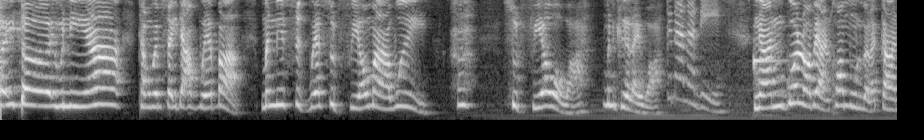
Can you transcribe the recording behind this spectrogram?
เฮ้ยเตยวันเนี้ยทางเว็บไซต์ดาร์กเว็บอะ มันมีศึกเว็บสุดเฟี้ยวมาเว้ยฮะสุดเฟี้ยวเหรอวะ มันคืออะไรวะ ก็น่าน่ะดี งั้นก็รอไปอ่านข้อมูลก่อนละกัน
